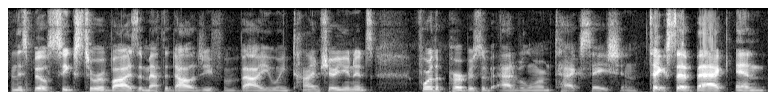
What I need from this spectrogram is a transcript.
and this bill seeks to revise the methodology for valuing timeshare units for the purpose of ad valorem taxation. Take a step back and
